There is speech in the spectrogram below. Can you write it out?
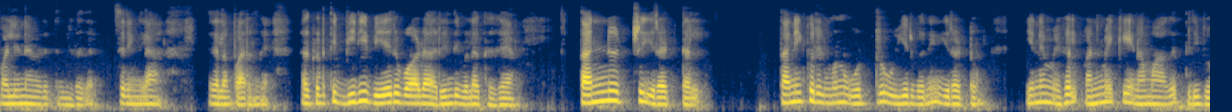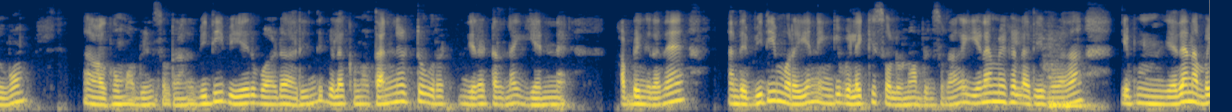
வல்லின எடுத்து மிகுதல். சரிங்களா? இதெல்லாம் பாருங்கள் அதுக்கடுத்து விதி வேறுபாடு அறிந்து விளக்குக. தன்னிற்று இரட்டல். தனிக்குறில் முன் ஒற்று உயிர்வதும் இரட்டும். இனமிகள் பன்மைக்கு இனமாக திரிபவும் ஆகும் அப்படின்னு சொல்கிறாங்க விதி வேறுபாடு அறிந்து விளக்கணும். தன்னிற்று உர இரட்டல்னால் என்ன அப்படிங்கிறத அந்த விதிமுறையை நீங்கள் விளக்கி சொல்லணும் அப்படின்னு சொல்கிறாங்க இனமைகள் அதே போல் தான் எப் எதை நம்ம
